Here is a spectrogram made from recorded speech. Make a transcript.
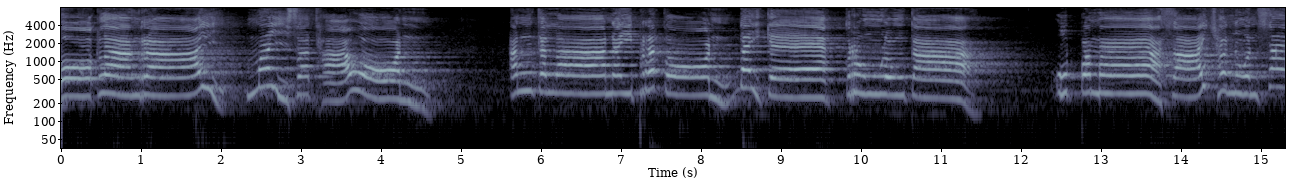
บอกลางร้าย ไม่สถาวร อันกลาในพระกรได้แก่กรุงลงกา อุปมาสายชนวนไส้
